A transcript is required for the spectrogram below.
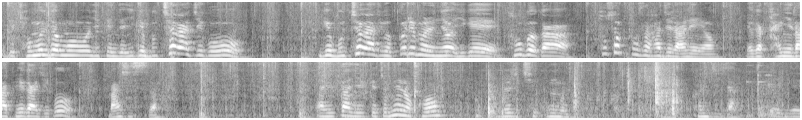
이게 조물조물 이렇게 이제 이게 묻혀가지고 이게 묻혀가지고 끓이면은요 이게 북어가 푸석푸석하질 않아요 여기가 간이 다 배가지고 맛있어. 아, 일단 이렇게 좀 해놓고 멸치 국물 건지자. 이제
